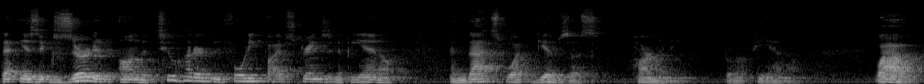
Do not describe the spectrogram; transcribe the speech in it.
that is exerted on the 245 strings in a piano, and that's what gives us harmony from a piano. Wow.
